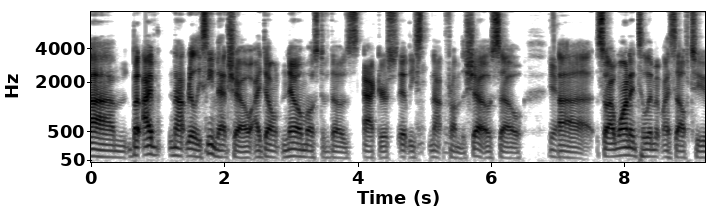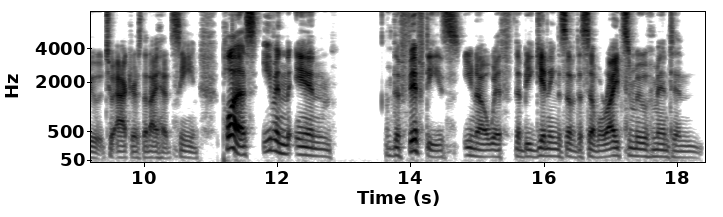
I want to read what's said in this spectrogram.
um, but I've not really seen that show. I don't know most of those actors, at least not from the show. So, Yeah. uh, so I wanted to limit myself to to actors that I had seen. Plus, even in the 50s, you know, with the beginnings of the civil rights movement and,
